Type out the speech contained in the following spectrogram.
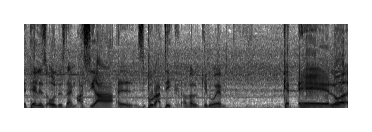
A tale is old this time, עשייה, סיפור עתיק, אבל כאילו כן, אה, לא,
